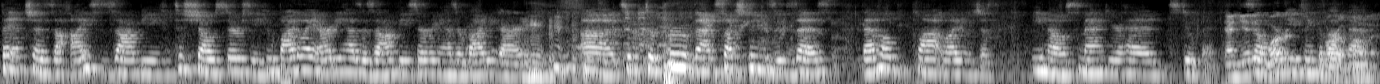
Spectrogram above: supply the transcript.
fetch a zo- ice zombie to show Cersei, who by the way already has a zombie serving as her bodyguard, uh, to, to prove that such things exist. That whole plot line was just you know smack your head stupid. and yet so it what worked do you think for about a that? moment.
